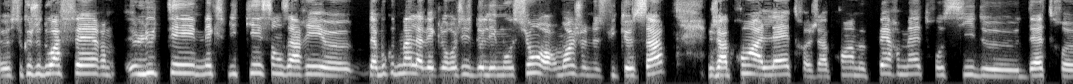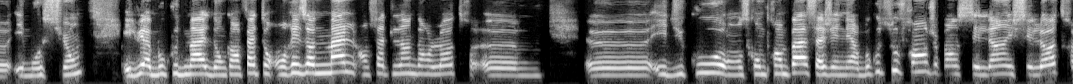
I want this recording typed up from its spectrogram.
euh, ce que je dois faire, lutter, m'expliquer sans arrêt. Euh, il a beaucoup de mal avec le registre de l'émotion. Or moi, je ne suis que ça. J'apprends à l'être, j'apprends à me permettre aussi de d'être euh, émotion. Et lui a beaucoup de mal. Donc en fait, on, on raisonne mal en fait l'un dans l'autre. Euh, euh, et du coup, on se comprend pas. Ça génère beaucoup de souffrance, je pense, chez l'un et chez l'autre.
